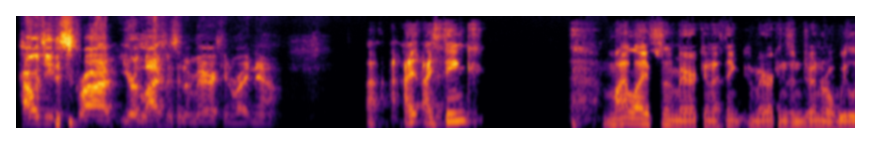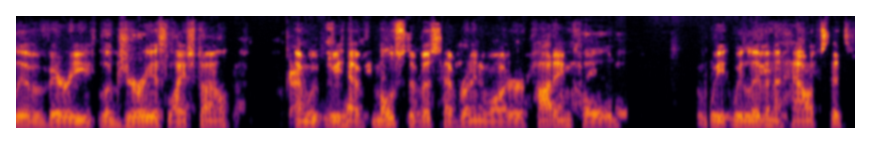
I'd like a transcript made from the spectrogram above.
how would you describe your life as an American right now? I, I think my life as an American, I think Americans in general, we live a very luxurious lifestyle. Okay. And we, we have most of us have running water, hot and cold. We we live in a house that's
